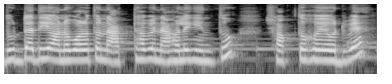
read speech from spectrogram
দুধটা দিয়ে অনবরত নাড়তে হবে, না হলে কিন্তু শক্ত হয়ে উঠবে।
